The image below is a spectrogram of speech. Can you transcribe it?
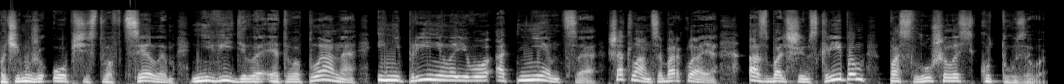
Почему же общество в целом не видело этого плана и не приняло его от немца, шотландца Барклая, а с большим скрипом послушалось Кутузова?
